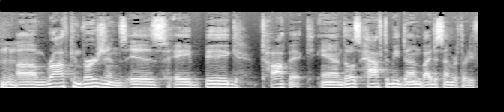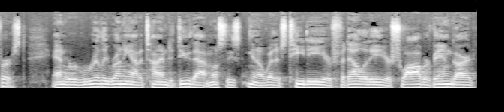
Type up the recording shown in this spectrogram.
Mm-hmm. Um, Roth conversions is a big topic and those have to be done by December 31st. And we're really running out of time to do that. Most of these, you know, whether it's TD or Fidelity or Schwab or Vanguard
